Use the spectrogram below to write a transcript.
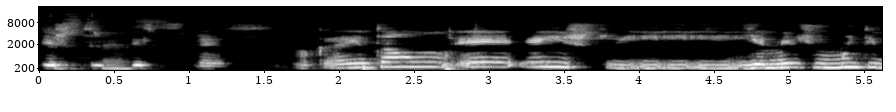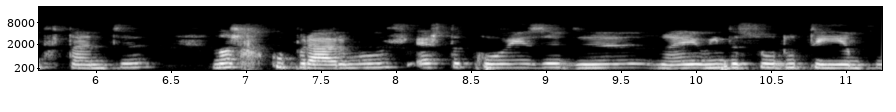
deste, stress. deste stress. Então é, é isto, e, e, e, é mesmo muito importante nós recuperarmos esta coisa de não é? eu ainda sou do tempo,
